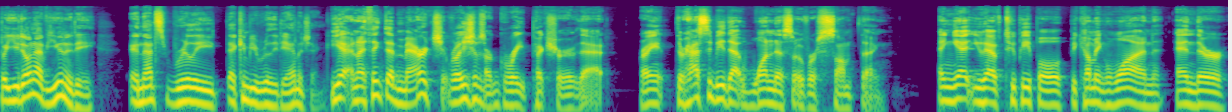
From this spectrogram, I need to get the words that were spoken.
but you don't have unity. And that's really, that can be really damaging. yeah, and I think that marriage relationships are a great picture of that, right? There has to be that oneness over something. And yet you have two people becoming one and they're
